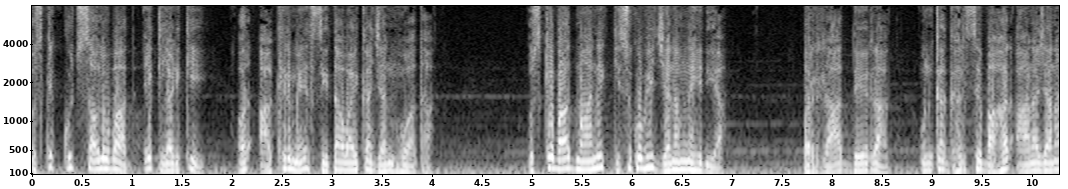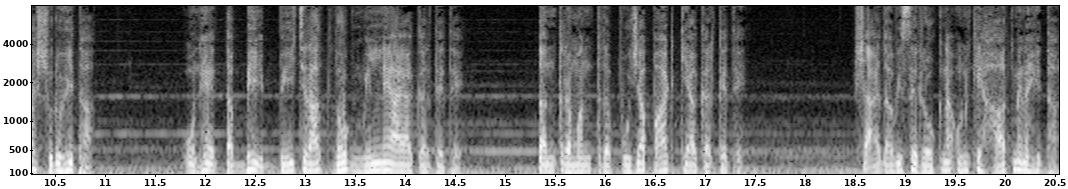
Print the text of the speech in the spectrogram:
उसके कुछ सालों बाद एक लड़की और आखिर में सीताबाई का जन्म हुआ था। उसके बाद माँ ने किसी को भी जन्म नहीं दिया, पर रात देर रात उनका घर से बाहर आना जाना शुरू ही था। उन्हें तब भी बीच रात लोग मिलने आया करते थे तंत्र मंत्र पूजा पाठ किया करते थे। शायद अब इसे रोकना उनके हाथ में नहीं था।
